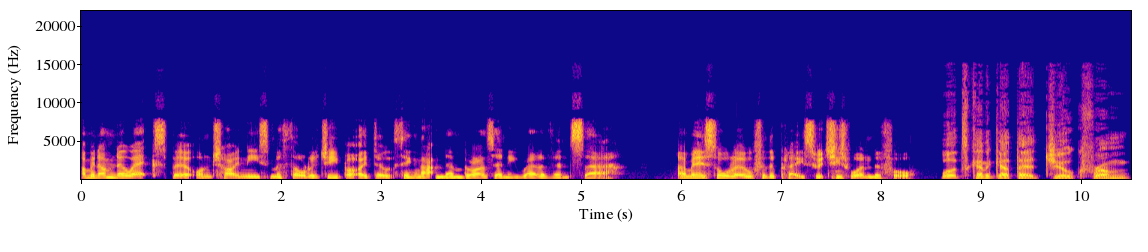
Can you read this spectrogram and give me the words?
I mean, I'm no expert on Chinese mythology, but I don't think that number has any relevance there. I mean, it's all over the place, which is wonderful. well, it's kind of got that joke from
